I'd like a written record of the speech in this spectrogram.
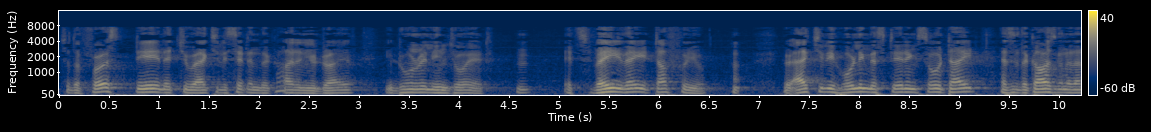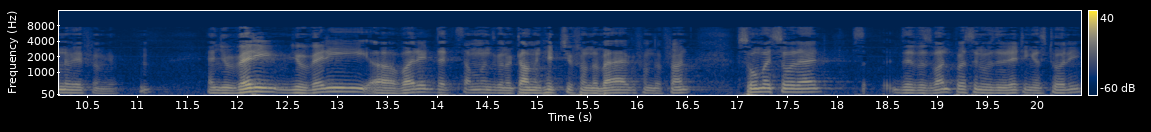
So the first day that you actually sit in the car and you drive, you don't really enjoy it. It's very, very tough for you. You're actually holding the steering so tight as if the car is going to run away from you. And you're very, you're very uh, worried that someone's going to come and hit you from the back, from the front. So much so that there was one person who was narrating a story,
